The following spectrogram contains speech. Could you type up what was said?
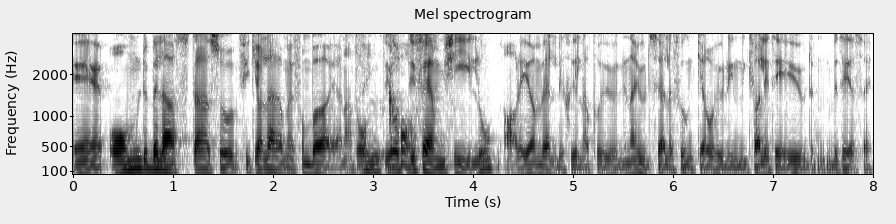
Eh, om du belastar så fick jag lära mig från början att Sin 80-85 kilo, ja det gör en väldig skillnad på hur dina hudceller funkar och hur din kvalitet i huden beter sig.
